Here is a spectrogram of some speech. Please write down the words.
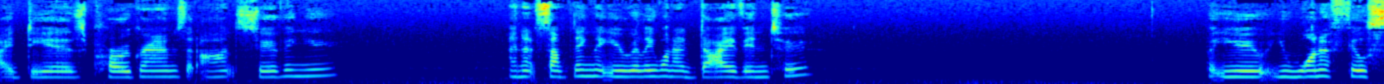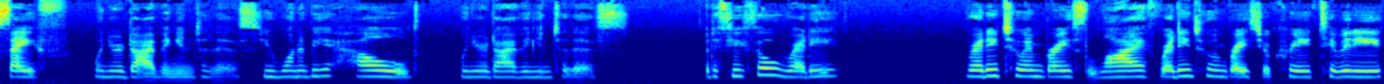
ideas, programs that aren't serving you, and it's something that you really want to dive into, but you, you want to feel safe when you're diving into this, you want to be held when you're diving into this. But if you feel ready, ready to embrace life, ready to embrace your creativity,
